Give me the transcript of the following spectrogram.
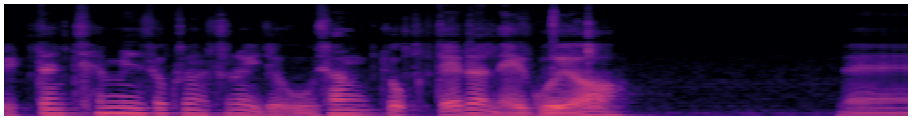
일단 최민석 선수는 이제 우상 쪽 때려내고요. 네.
